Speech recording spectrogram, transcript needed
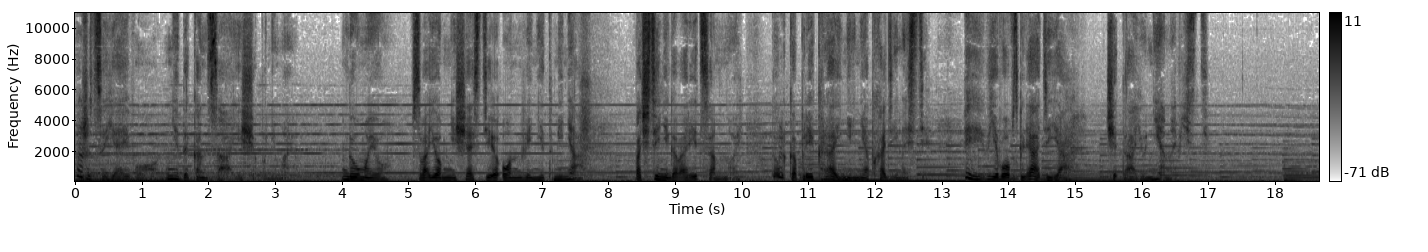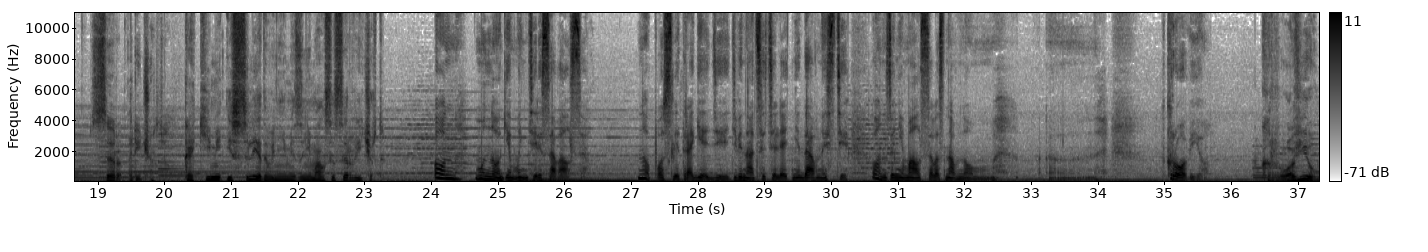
кажется, я его не до конца еще понимаю. Думаю, в своем несчастье он винит меня. Почти не говорит со мной, только при крайней необходимости. И в его взгляде я читаю ненависть. Сэр Ричард. Какими исследованиями занимался сэр Ричард? Он многим интересовался. Но после трагедии 12-летней давности он занимался в основном э, кровью. Кровью?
